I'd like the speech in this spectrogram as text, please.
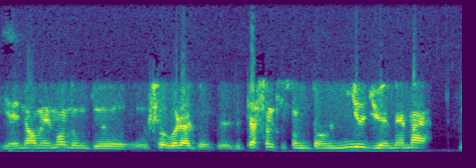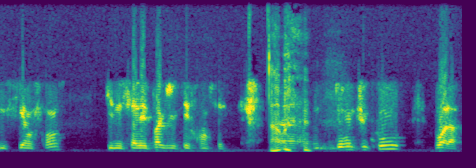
Il y a énormément donc de, enfin, voilà, de, de- de personnes qui sont dans le milieu du MMA ici en France qui ne savaient pas que j'étais français. Euh, donc du coup, voilà.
